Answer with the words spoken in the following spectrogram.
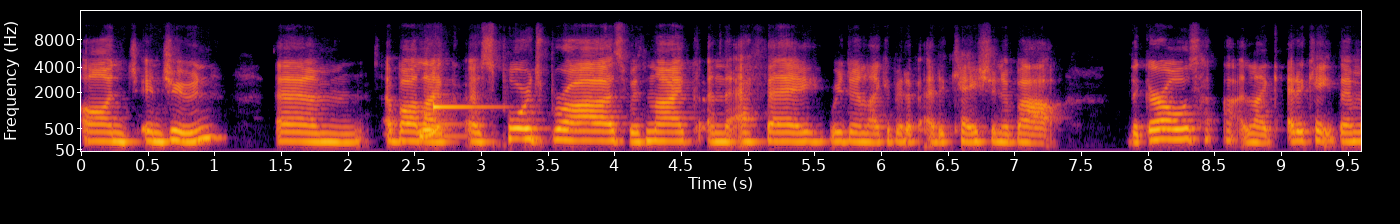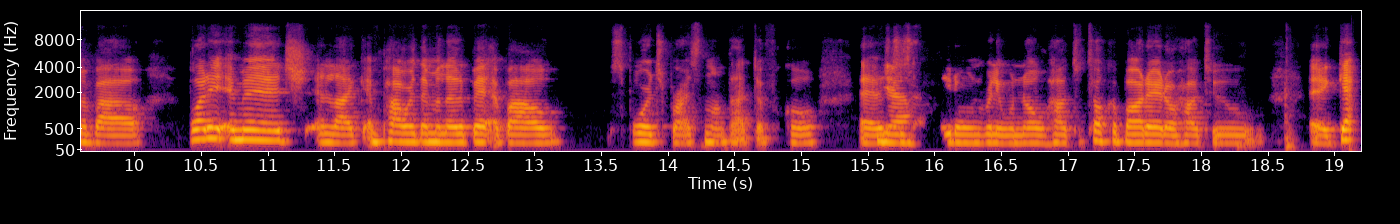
on in June um about like a sports bras with Nike and the FA. We're doing like a bit of education about the girls, like educate them about body image and like empower them a little bit about sports bra is not that difficult. Uh, Yeah. just they don't really know how to talk about it or how to uh, get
